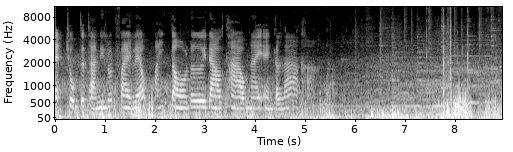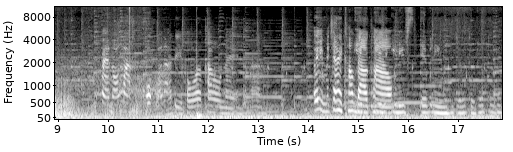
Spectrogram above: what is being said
แวะชมสถานีรถไฟแล้วไปต่อเลยดาวทาวในแองกาล่าค่ะ แฟนน้องมาหกแล้วนะดีเพราะว่าเข้าในแองกาล่าเอ้ย ไม่ใช่เข้าดาวทาว Ellipse Avenue เดี๋ยวเดี๋ยวเดี๋ยวเดี๋ยว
